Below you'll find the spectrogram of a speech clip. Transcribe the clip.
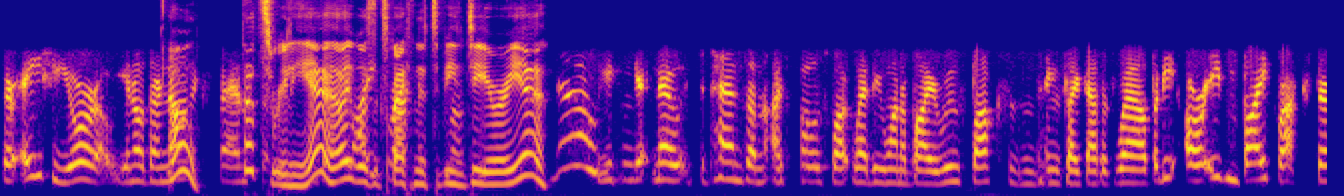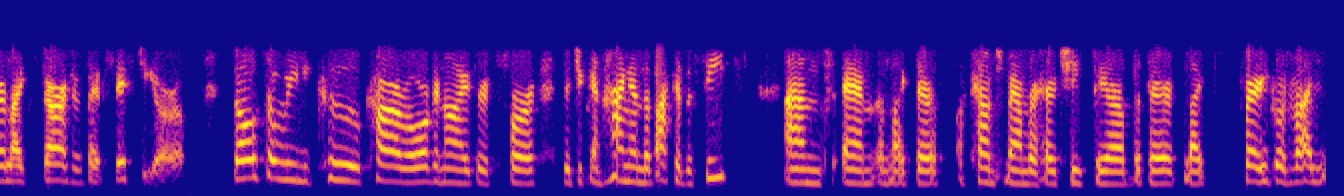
they're eighty euro. You know, they're not oh, expensive. That's really yeah. I was expecting it to be dearer. Yeah. No, you can get no. It depends on I suppose what whether you want to buy roof boxes and things like that as well. But or even bike racks, they're like start at about fifty euro. It's also really cool car organisers for that you can hang in the back of the seats and um, and like they're I can't remember how cheap they are, but they're like very good value.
